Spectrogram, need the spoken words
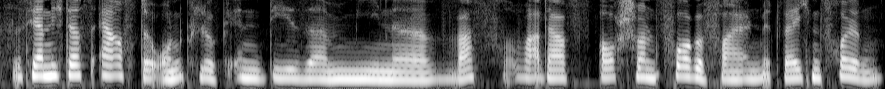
Es ist ja nicht das erste Unglück in dieser Mine. Was war da auch schon vorgefallen? Mit welchen Folgen?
